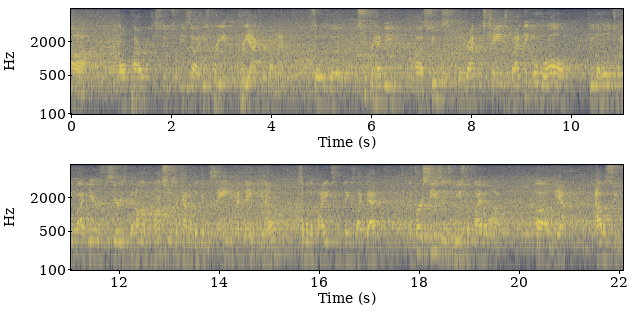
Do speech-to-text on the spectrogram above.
uh, all Power Ranger suits. So he's uh, he's pretty pretty accurate on that. So it was the, the super heavy uh, suits, the graphics changed, but I think overall, through the whole 25 years the series has been on, the monsters are kind of looking the same. I think you know some of the fights and things like that. The first seasons we used to fight a lot, uh, the out of suit,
